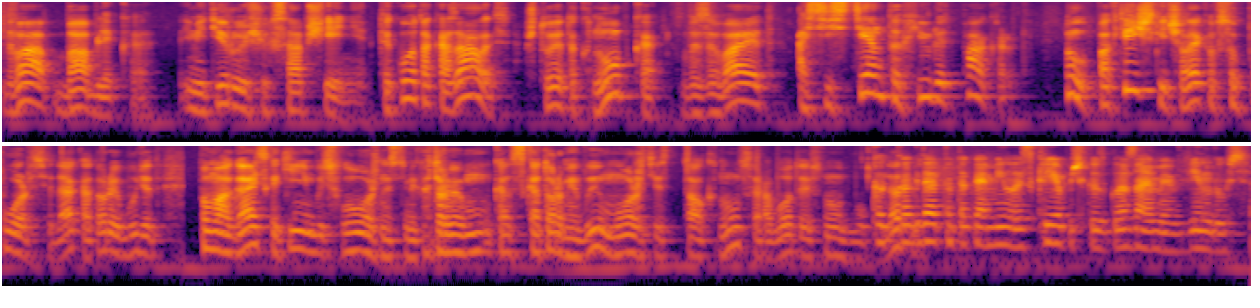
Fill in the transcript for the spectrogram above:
два баблика имитирующих сообщения. Так вот, оказалось, что эта кнопка вызывает ассистента Hewlett Packard ну, фактически человека в суппорте, да, который будет помогать с какими-нибудь сложностями, которые, с которыми вы можете столкнуться, работая с ноутбуком. Как да? когда-то такая милая скрепочка с глазами в Windows.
